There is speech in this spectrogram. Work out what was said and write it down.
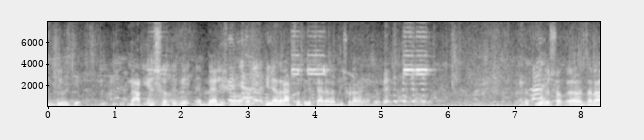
বিক্রি হয়েছে আটত্রিশশো থেকে বিয়াল্লিশশো টাকা, অর্থাৎ তিন হাজার আটশো থেকে চার হাজার দুশো টাকা তো প্রিয় দর্শক যারা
